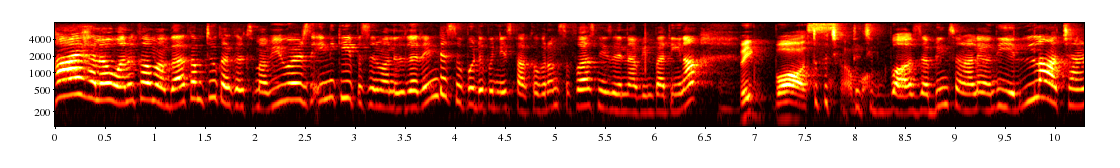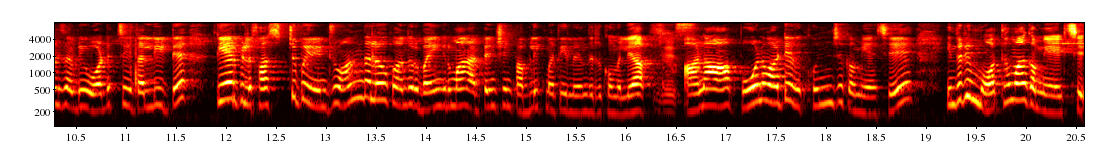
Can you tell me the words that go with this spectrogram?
hi hello வணக்கம். Welcome to Kalkal cinema viewers இன்னைக்கு இப்போ சினிமா நியூஸ்ல ரெண்டு சூப்பர் டூப்பர் நியூஸ் பார்க்க போகிறோம் ஸோ ஃபர்ஸ்ட் நியூஸ் என்ன அப்படின்னு பார்த்தீங்கன்னா பிக் பாஸ் சிக் பாஸ் அப்படின்னு சொன்னாலே வந்து எல்லா சேனல்ஸ் அப்படியே உடச்சி தள்ளிட்டு டிஆர்பியில் ஃபர்ஸ்ட் போய் நின்றும் அந்த அளவுக்கு வந்து ஒரு பயங்கரமான அட்டென்ஷன் பப்ளிக் மத்தியில் இருந்து இருக்கும் இல்லையா ஆனால் போன வாட்டி அது கொஞ்சம் கம்மியாச்சு. இந்த வாட்டி மொத்தமாக கம்மியாயிடுச்சு.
